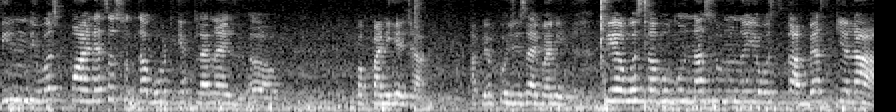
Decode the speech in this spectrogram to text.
तीन दिवस पाण्याचा सुद्धा घोट घेतला नाही पप्पानी ह्याच्या आपल्या फौजी साहेबांनी. ती अवस्था बघून ना सुनून व्यवस्थित अभ्यास केला.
